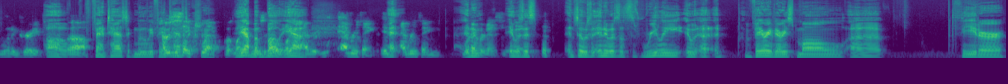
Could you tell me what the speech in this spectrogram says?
what a great. Oh, Ah. fantastic movie, I was gonna say fantastic show. flip, but like yeah, but both, like, yeah. every- everything. It's And- everything, whatever it is. It was this, and so it was, and it was this really, it was a, a very, very small uh, theater,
